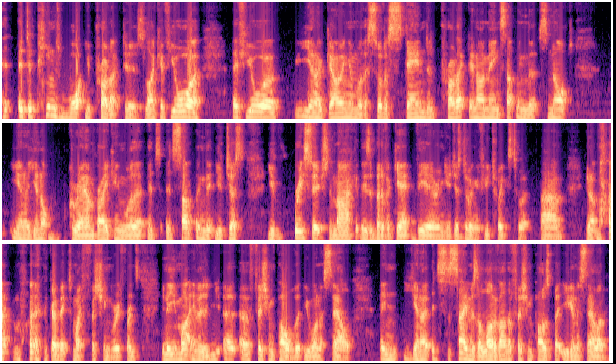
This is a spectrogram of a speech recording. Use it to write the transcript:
it, it depends what your product is. Like if you're if you're you know going in with a sort of standard product and i mean something that's not you know you're not groundbreaking with it. It's it's something that you've just you've researched the market. There's a bit of a gap there and you're just doing a few tweaks to it. Um, you know it might, might, go back to my fishing reference. You know you might have a, a, fishing pole that you want to sell and you know it's the same as a lot of other fishing poles but you're going to sell a,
